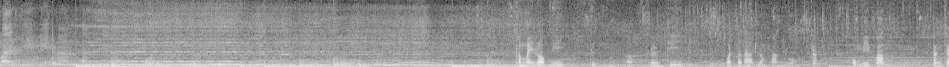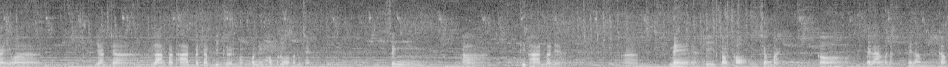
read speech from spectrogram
ไปที่วิหารท่านเดียวทำไมรอบนี้ถึงเอ่อเริ่มที่วัดพระธาตุลำปางหลวงครับ ผมมีความตั้งใจว่าอยากจะล้างพระธาตุประจำปีเกิดของคนในครอบครัวครับพี่แจ๊คซึ่งอ่าที่ผ่านมาเนี่ยอ่าแม่เนี่ยที่จอมทองเชียงใหม่ ก็ไปล้างมาแล้วไปล้างมาแล้วครับ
